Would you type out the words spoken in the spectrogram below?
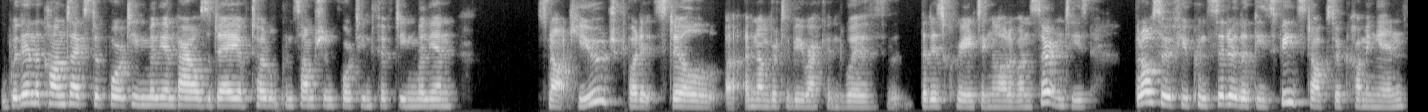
Within the context of 14 million barrels a day of total consumption, 14, 15 million, it's not huge, but it's still a number to be reckoned with that is creating a lot of uncertainties. But also, if you consider that these feedstocks are coming in,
